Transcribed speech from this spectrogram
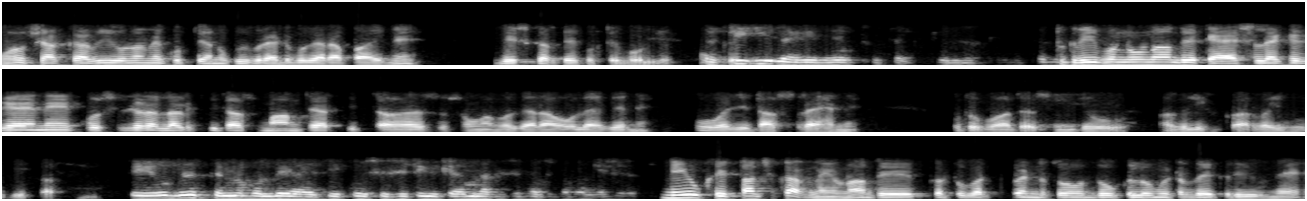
ਉਹਨੂੰ ਸ਼ੱਕ ਆ ਵੀ ਉਹਨਾਂ ਨੇ ਕੁੱਤਿਆਂ ਨੂੰ ਕੋਈ ਬ੍ਰੈਡ ਵਗੈਰਾ ਪਾਏ ਨੇ। ਜਿਸ ਕਰਕੇ ਕੁੱਤੇ ਬੋਲੇ ਕੀ ਕੀ ਲੈ ਗਏ ਨੇ ਉੱਥੋਂ ਤੱਕ ਚੋਰੀ ਕਰਕੇ? ਤਕਰੀਬਨ ਉਹਨਾਂ ਦੇ ਕੈਸ਼ ਲੈ ਕੇ ਗਏ ਨੇ। ਕੁਝ ਜਿਹੜਾ ਲੜਕੀ ਦਾ ਸਮਾਨ ਤਿਆਰ ਕੀਤਾ ਹੋਇਆ ਸੀ ਸੋਨਾ ਵਗੈਰਾ ਉਹ ਲੈ ਗਏ ਨੇ। ਉਹ ਅਜੇ ਦੱਸ ਰਹੇ ਨੇ। ਉਹ ਤੋਂ ਬਾਅਦ ਅਸੀਂ ਜੋ ਅਗਲੀ ਕਾਰਵਾਈ ਹੋਊਗੀ ਕਰ ਰਹੇ ਹਾਂ। ਤੇ ਉਹ ਜਿਹੜੇ ਤਿੰਨ ਬੰਦੇ ਆਏ ਸੀ ਕੋਈ ਸੀਸੀਟੀਵੀ ਕੈਮਰਾ ਕਿਸੇ ਪਾਸੇ ਪਤਾ ਨਹੀਂ ਲੱਗਿਆ? ਨਹੀਂ ਉਹ ਖੇਤਾਂ 'ਚ ਘਰ ਨੇ ਉਹਨਾਂ ਦੇ ਘੱਟੋ ਘੱਟ ਪਿੰਡ ਤੋਂ 2 ਕਿਲੋਮੀਟਰ ਦੇ ਕਰੀਬ ਨੇ।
